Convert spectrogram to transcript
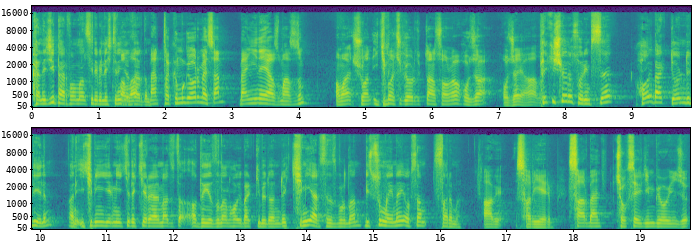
Kaleci performansıyla birleştirince Vallahi yazardım. ben takımı görmesem ben yine yazmazdım. Ama şu an iki maçı gördükten sonra hoca hoca ya. adam. Peki şöyle sorayım size. Hoiberg döndü diyelim. Hani 2022'deki Real Madrid adı yazılan Hoiberg gibi döndü. Kimi yersiniz buradan? Bir Suma'yı mı yoksa Sarı mı? Abi Sarı yerim. Sar ben çok sevdiğim bir oyuncu.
